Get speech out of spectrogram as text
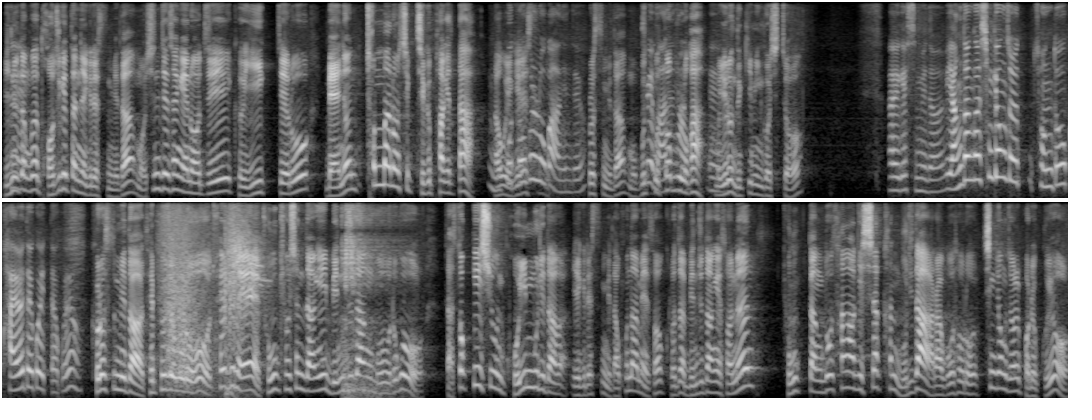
민주당보다 더 주겠다는 얘기를 했습니다. 뭐 신재생 에너지 그 이익제로 매년 천만 원씩 지급하겠다라고 묻고 얘기를 했습니다. 더블로가 아닌데요. 그렇습니다. 뭐꽤 묻고 더블로가 뭐 네. 이런 느낌인 것이죠. 알겠습니다. 양당 간 신경전도 가열되고 있다고요. 그렇습니다. 대표적으로 최근에 조국 혁신당이 민주당 모르고 자, 썩기 쉬운 고인물이다 얘기를 했습니다. 호남에서 그러자 민주당에서는 조국당도 상하기 시작한 물이다라고 서로 신경전을 벌였고요.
